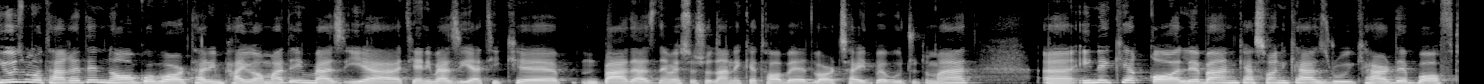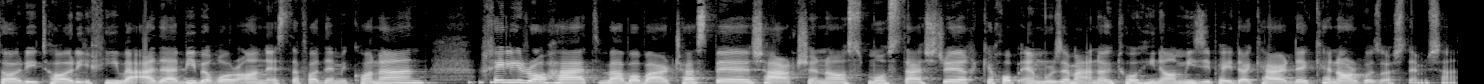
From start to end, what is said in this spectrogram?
هیوز معتقد ناگوارترین پیامد این وضعیت یعنی وضعیتی که بعد از نوشته شدن کتاب ادوارد سعید به وجود اومد اینه که غالبا کسانی که از رویکرد بافتاری تاریخی و ادبی به قرآن استفاده می کنند خیلی راحت و با برچسب شرق شناس مستشرق که خب امروزه معنای توهینآمیزی پیدا کرده کنار گذاشته میشن.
